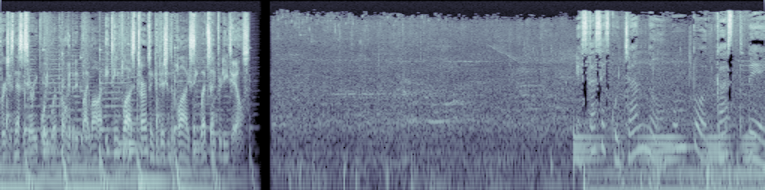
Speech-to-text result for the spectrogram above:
purchase necessary. Void where prohibited by law. 18 plus terms and conditions apply. See website for details. Estás escuchando un podcast de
